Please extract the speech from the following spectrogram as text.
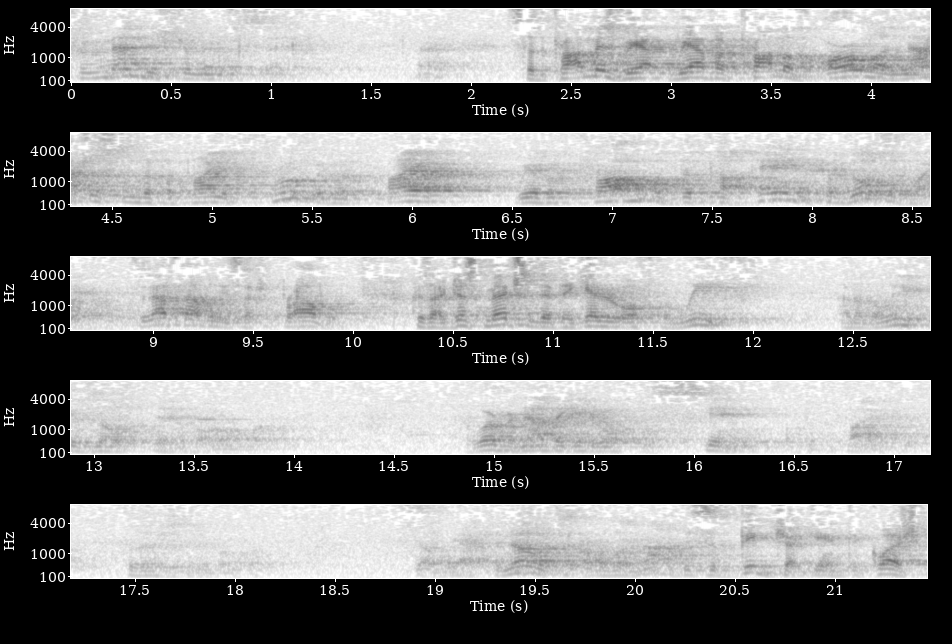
Tremendous, tremendous thing. So the problem is we have, we have a problem of orla, not just from the papaya fruit, but the papaya, we have a problem of the papain that comes off the papaya fruit. So that's not really such a problem. Because I just mentioned that they get it off the leaf, and on the leaf there's no bit of orla. However, now they get it off the skin of the papaya fruit. So there's of orla. So we have to know it's an orla or not. This is a big, gigantic question.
